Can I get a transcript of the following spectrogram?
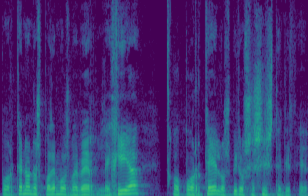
por qué no nos podemos beber lejía o por qué los virus existen, dice.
